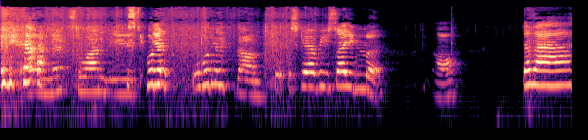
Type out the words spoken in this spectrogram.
And next one is put it put it down. Ska jag visa inne? Ja, Ta-da!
